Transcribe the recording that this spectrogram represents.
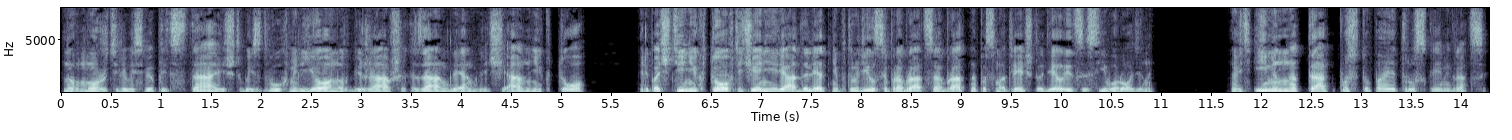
но можете ли вы себе представить, чтобы из двух миллионов бежавших из Англии англичан никто или почти никто в течение ряда лет не потрудился пробраться обратно посмотреть, что делается с его родиной. Но ведь именно так поступает русская эмиграция.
